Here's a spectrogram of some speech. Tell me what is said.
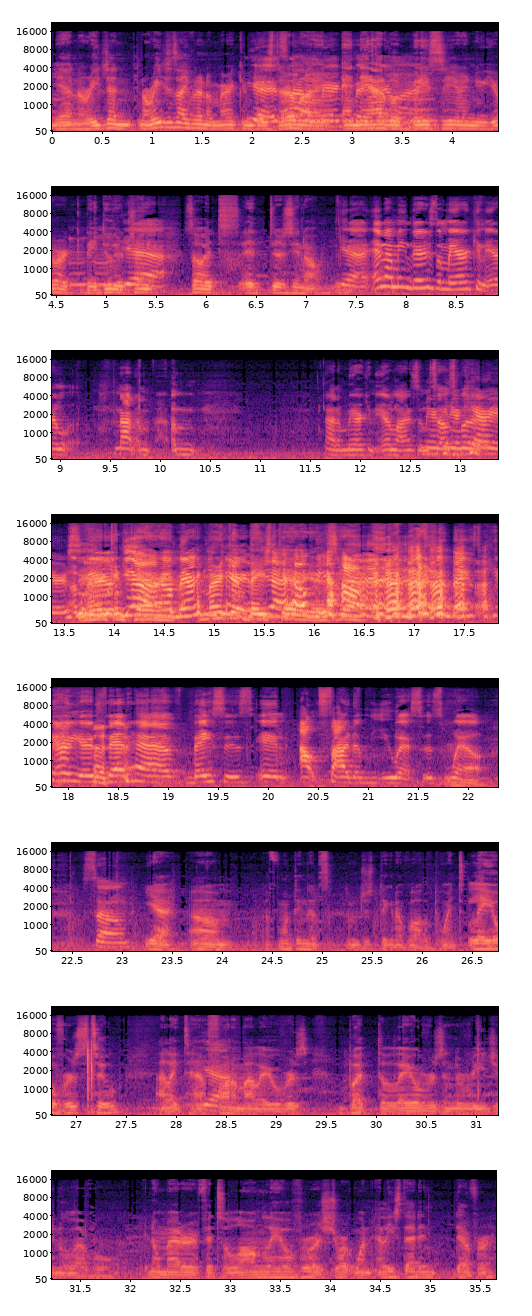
Yeah, Norwegian. Norwegian's not even an American-based it's not an airline, and they have airline. a base here in New York. They do their training, Yeah. so it's it. There's you know. Yeah, and I mean, there's American Air, not um, um, not American Airlines American themselves, Air but carriers. American yeah, carrier- American American-based carriers. Help me carriers, out. American-based carriers that have bases in outside of the U.S. as Mm-hmm. well. So Yeah. Um, one thing that's I'm just thinking of all the points. Layovers too. I like to have Yeah. fun on my layovers, but the layovers in the regional level, no matter if it's a long layover or a short one, at least that Endeavor,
